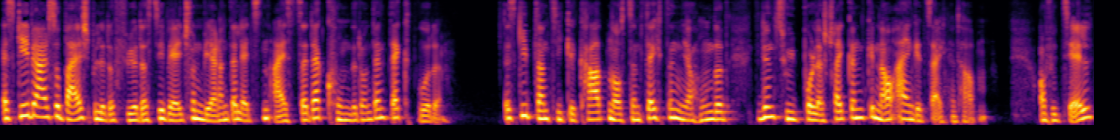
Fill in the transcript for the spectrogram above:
Es gäbe also Beispiele dafür, dass die Welt schon während der letzten Eiszeit erkundet und entdeckt wurde. Es gibt antike Karten aus dem 16. Jahrhundert, die den Südpol erschreckend genau eingezeichnet haben. Offiziell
